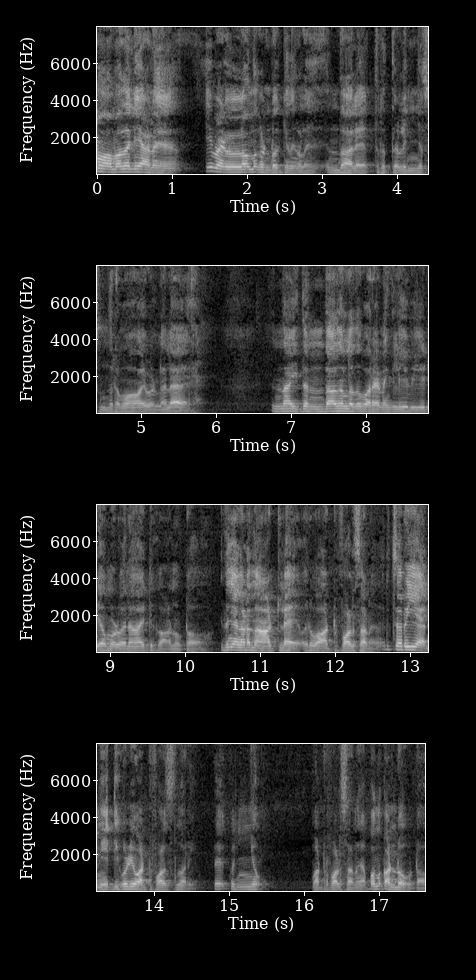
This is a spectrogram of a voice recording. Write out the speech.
മുഹമ്മദ് അലിയാണ്. ഈ വെള്ളം ഒന്ന് കണ്ടു നോക്കി നിങ്ങൾ എന്താല്ലേ എത്ര തെളിഞ്ഞ സുന്ദരമായ വെള്ളം അല്ലേ? എന്നാൽ ഇതെന്താന്നുള്ളത് പറയണമെങ്കിൽ ഈ വീഡിയോ മുഴുവനായിട്ട് കാണും കേട്ടോ ഇത് ഞങ്ങളുടെ നാട്ടിലെ ഒരു വാട്ടർഫാൾസ് ആണ്. ഒരു ചെറിയ നീറ്റിക്കുഴി വാട്ടർഫാൾസ് എന്ന് പറയും. ഒരു കുഞ്ഞു വാട്ടർഫാൾസ് ആണ്. അപ്പോൾ ഒന്ന് കണ്ടു നോക്കൂ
